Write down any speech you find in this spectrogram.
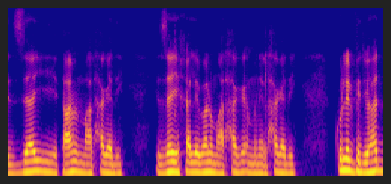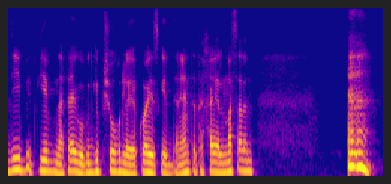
إزاي يتعامل مع الحاجة دي إزاي يخلي باله مع الحاجة من الحاجة دي. كل الفيديوهات دي بتجيب نتائج وبتجيب شغل كويس جدا. يعني انت تخيل مثلا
